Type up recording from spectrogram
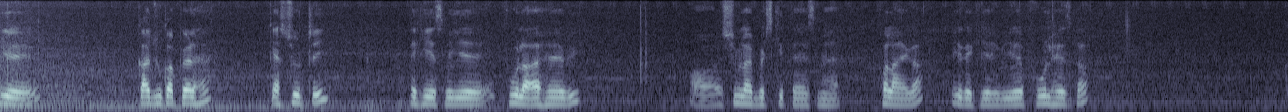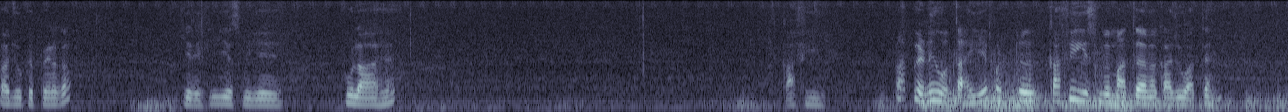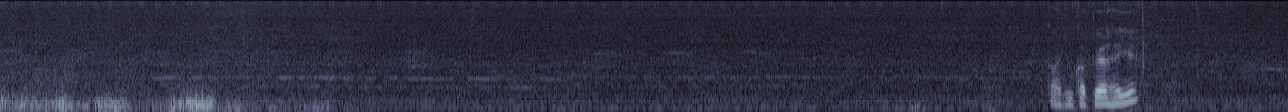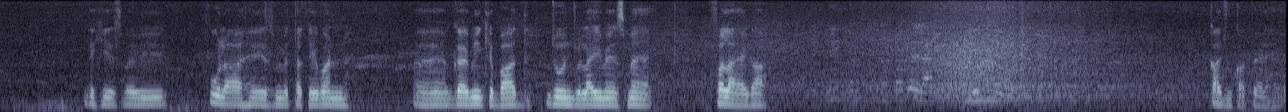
ये काजू का पेड़ है कैस्यू ट्री देखिए इसमें ये फूल आए हैं अभी, और शिमला मिर्च की तरह इसमें फल आएगा। ये देखिए ये फूल है इसका, काजू के पेड़ का। ये देखिए, ये इसमें ये फूल आए हैं। काफ़ी, बड़ा पेड़ नहीं होता है ये बट काफ़ी इसमें मात्रा में काजू आते हैं। काजू का पेड़ है ये। देखिए, इसमें भी फूल आया है। इसमें तकरीबन गर्मी के बाद जून, जुलाई में इसमें फल आएगा। काजू का पेड़ है।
